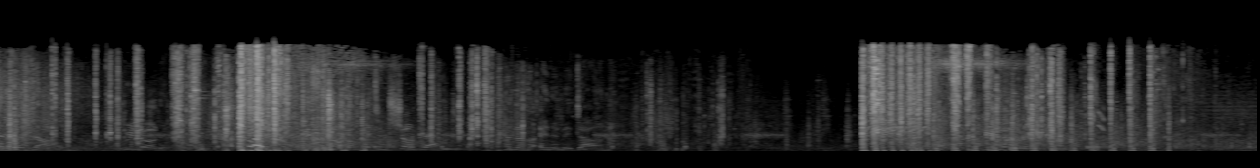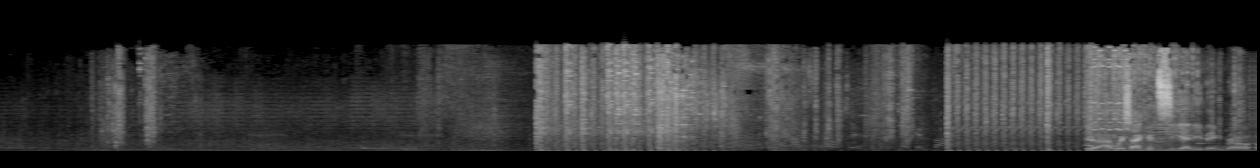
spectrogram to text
Enemy down. Reloading. I'm getting shot at. Another enemy down. Reloading. I'm spotted. Taking fire. Dude, I wish I could see anything, bro.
